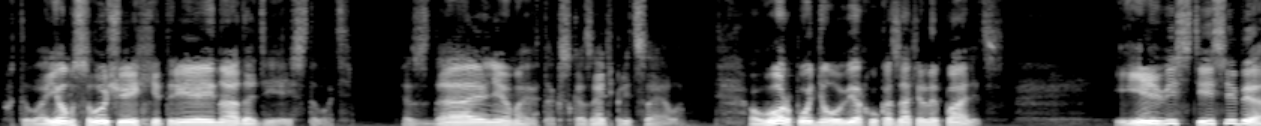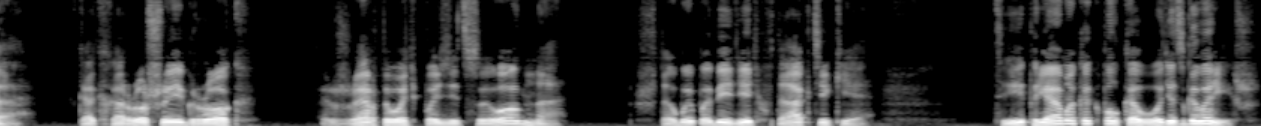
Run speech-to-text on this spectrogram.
В твоем случае хитрее надо действовать. С дальним, э, так сказать, прицелом. Вор поднял вверх указательный палец. И вести себя, как хороший игрок, жертвовать позиционно, чтобы победить в тактике. Ты прямо как полководец говоришь,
